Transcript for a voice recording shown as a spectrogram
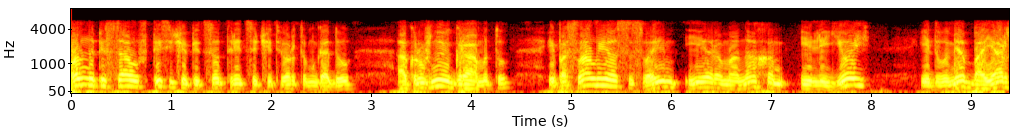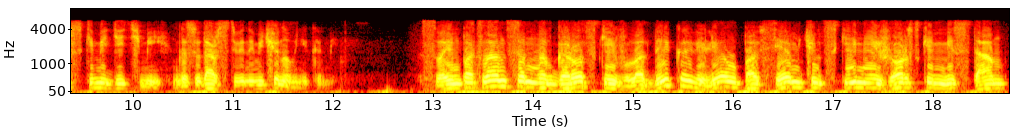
Он написал в 1534 году окружную грамоту и послал ее со своим иеромонахом Ильей и двумя боярскими детьми, государственными чиновниками. Своим посланцам новгородский владыка велел по всем чудским и жорским местам,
